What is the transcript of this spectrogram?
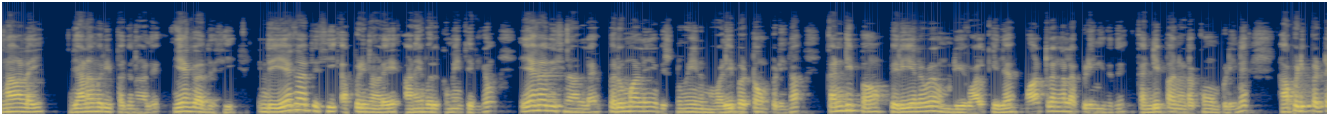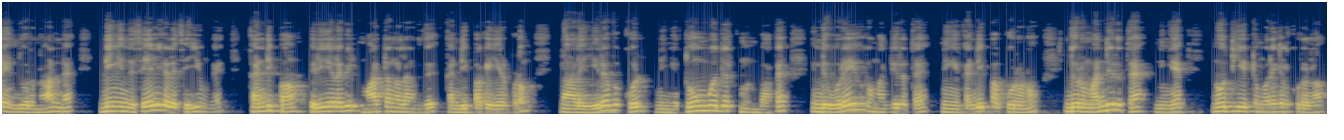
நாளை ஜனவரி பதினாலு ஏகாதசி. இந்த ஏகாதசி அப்படின்னாலே அனைவருக்குமே தெரியும். ஏகாதசி நாளில் பெருமாளையும் விஷ்ணுவையும் நம்ம வழிபட்டோம் அப்படின்னா கண்டிப்பாக பெரிய அளவில் நம்முடைய வாழ்க்கையில் மாற்றங்கள் அப்படிங்கிறது கண்டிப்பாக நடக்கும் அப்படின்னு. அப்படிப்பட்ட இந்த ஒரு நாளில் நீங்கள் இந்த செயல்களை செய்யுங்க. கண்டிப்பாக பெரிய அளவில் மாற்றங்களானது கண்டிப்பாக ஏற்படும். நாளை இரவுக்குள் நீங்கள் தூங்குவதற்கு முன்பாக இந்த ஒரே ஒரு மந்திரத்தை நீங்கள் கண்டிப்பாக கூறணும். இந்த ஒரு மந்திரத்தை நீங்கள் நூற்றி எட்டு முறைகள் கூறலாம்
